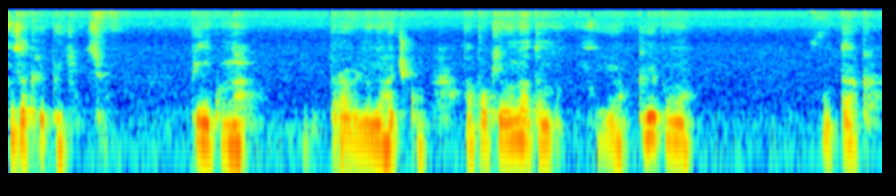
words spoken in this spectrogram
закріпить цю пінку на правильно на гачку. А поки вона там її кріпимо отак.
